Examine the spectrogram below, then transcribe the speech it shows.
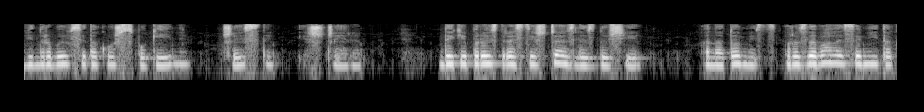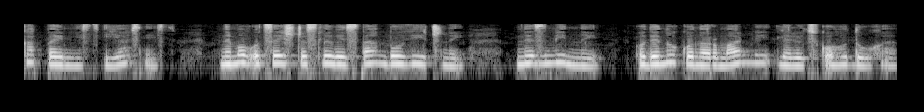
він робився також спокійним, чистим і щирим. Дикі пристрасті щезли з душі, а натомість розливалася в ній така певність і ясність, немов оцей щасливий стан був вічний, незмінний, одиноко нормальний для людського духа.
